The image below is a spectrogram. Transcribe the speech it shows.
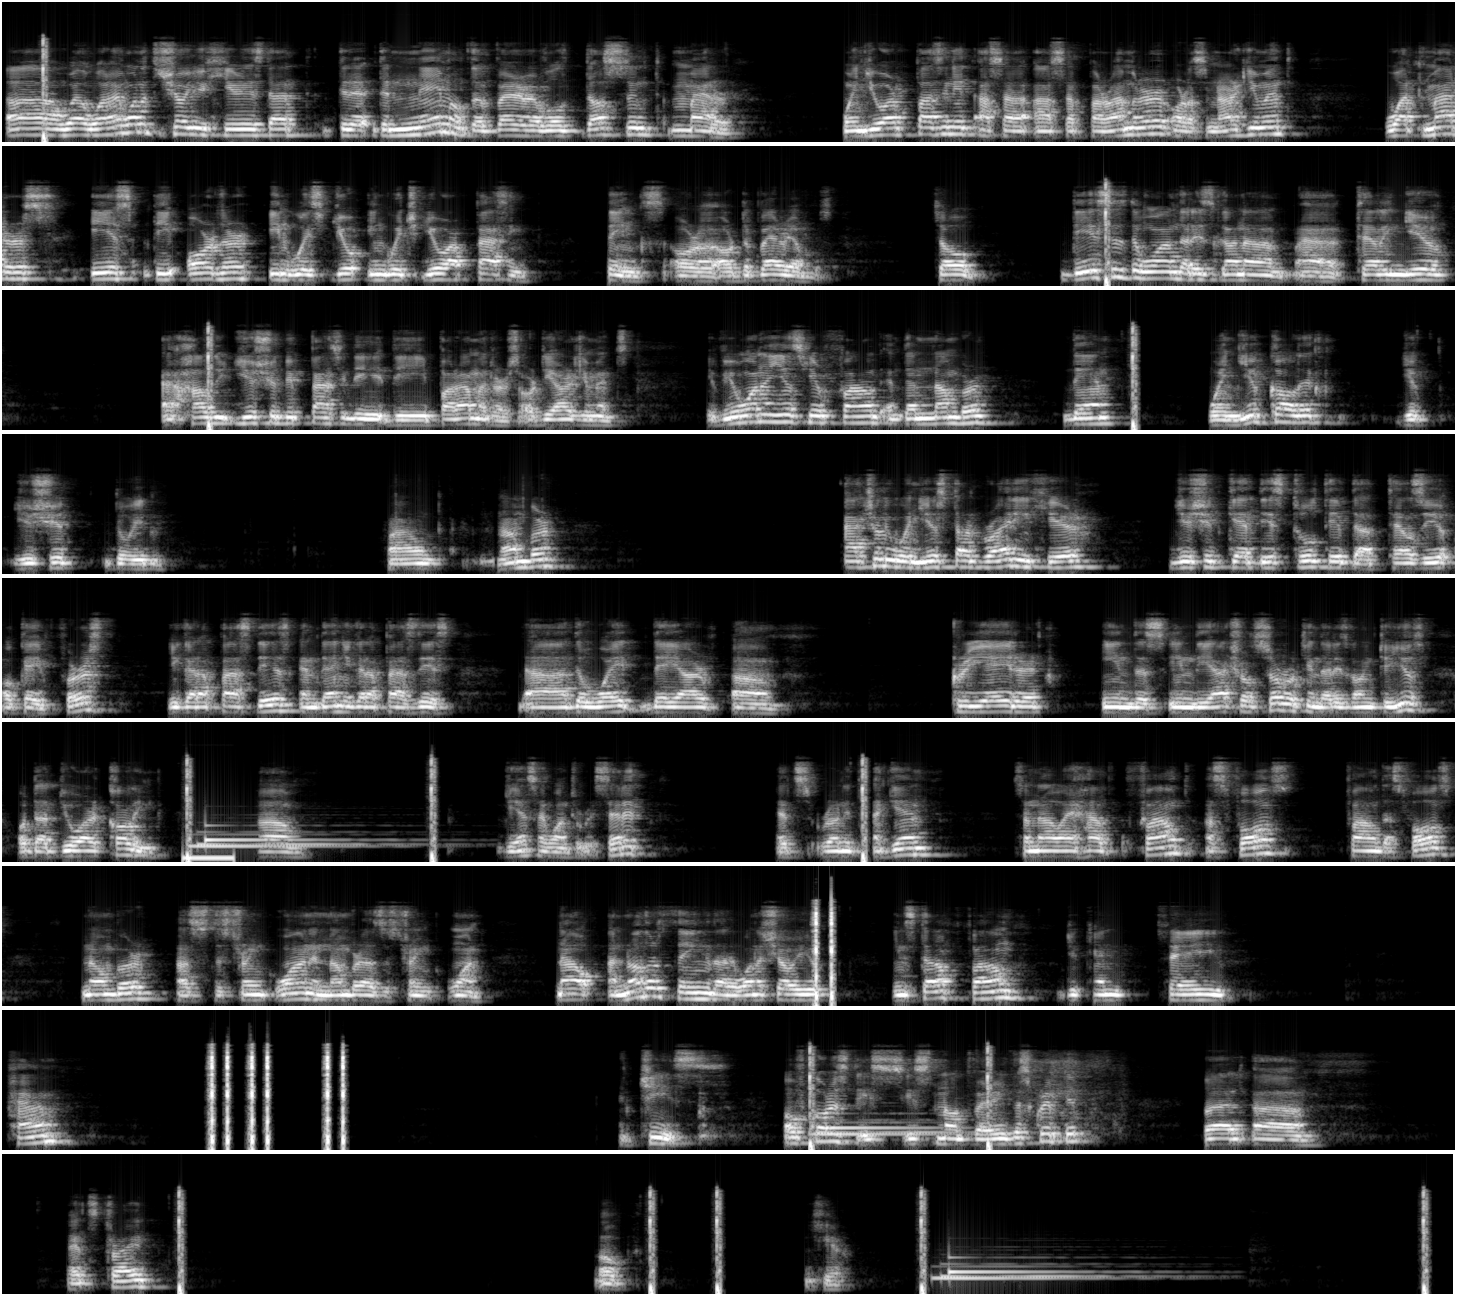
Uh, well, what I wanted to show you here is that the, the name of the variable doesn't matter. When you are passing it as a, as a parameter or as an argument, what matters is the order in which you in which you are passing things or, or the variables. So this is the one that is gonna uh, telling you uh, how you should be passing the, the parameters or the arguments. If you want to use here found and then number, then when you call it, you you should do it found number. Actually, when you start writing here, you should get this tooltip that tells you, okay, first you gotta pass this and then you gotta pass this. Uh, the way they are um, created in this in the actual subroutine that is going to use or that you are calling. Um, yes, I want to reset it. Let's run it again. So now I have found as false, found as false, number as the string one and number as the string one. Now, another thing that I want to show you, instead of found, you can say ham and cheese. Of course, this is not very descriptive, but uh, let's try. Oh, here.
